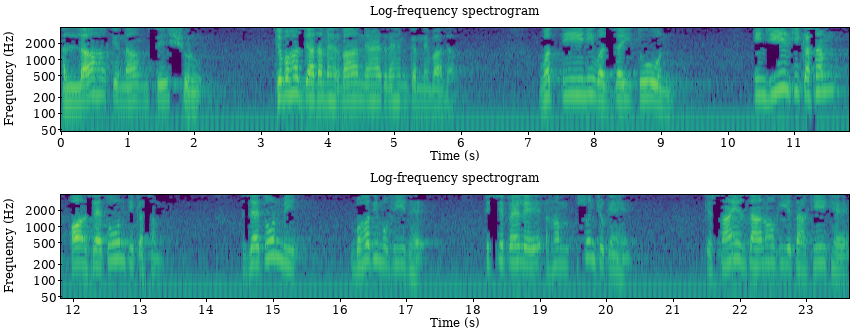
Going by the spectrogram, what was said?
اللہ کے نام سے شروع۔ جو بہت زیادہ مہربان، نہایت رحم کرنے والا۔ وہ تینی و زیتون انجیر کی قسم اور زیتون کی قسم۔ زیتون بھی بہت ہی مفید ہے۔ اس سے پہلے ہم سن چکے ہیں کہ سائنسدانوں کی یہ تحقیق ہے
